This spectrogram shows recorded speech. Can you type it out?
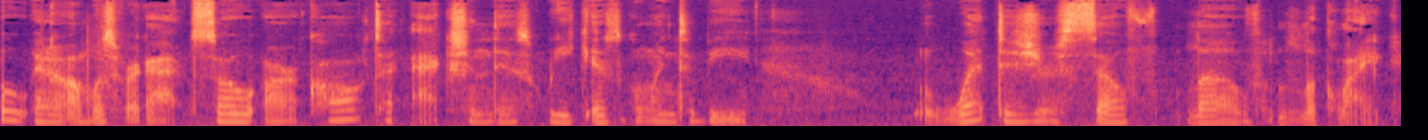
Oh, and I almost forgot. So, our call to action this week is going to be what does your self love look like?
